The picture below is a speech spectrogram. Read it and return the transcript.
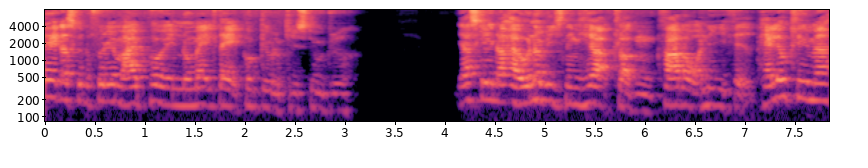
Dag der skal du følge mig på en normal dag på geologistudiet. Jeg skal ind og have undervisning her klokken kvart over ni i fed paleoklima,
